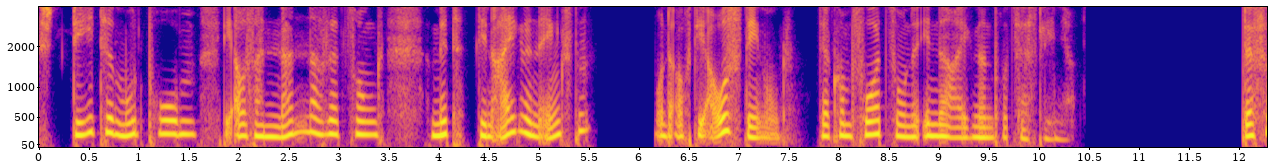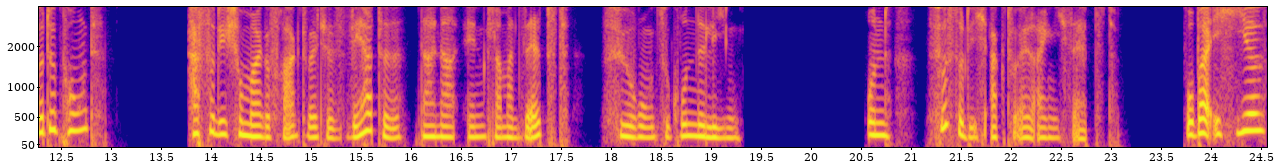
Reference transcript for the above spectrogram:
stete Mutproben, die Auseinandersetzung mit den eigenen Ängsten und auch die Ausdehnung der Komfortzone in der eigenen Prozesslinie. Der vierte Punkt Hast du dich schon mal gefragt, welche Werte deiner in Klammern Selbstführung zugrunde liegen? Und führst du dich aktuell eigentlich selbst? Wobei ich hier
